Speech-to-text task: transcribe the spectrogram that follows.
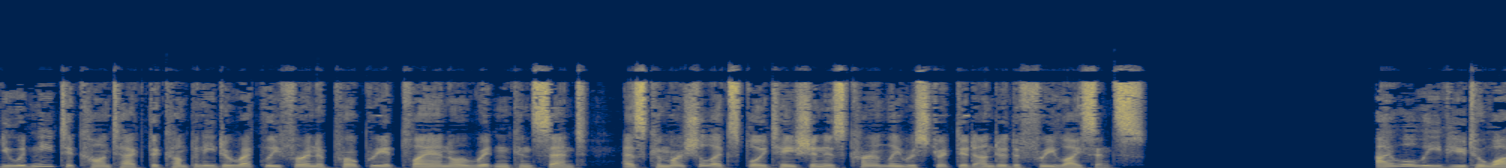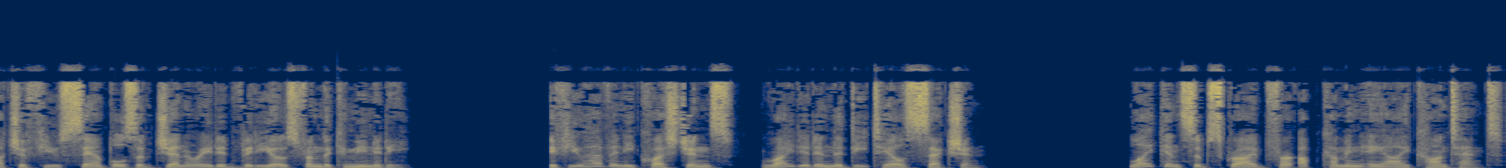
you would need to contact the company directly for an appropriate plan or written consent, as commercial exploitation is currently restricted under the free license. I will leave you to watch a few samples of generated videos from the community. If you have any questions, write it in the details section. Like and subscribe for upcoming AI content.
